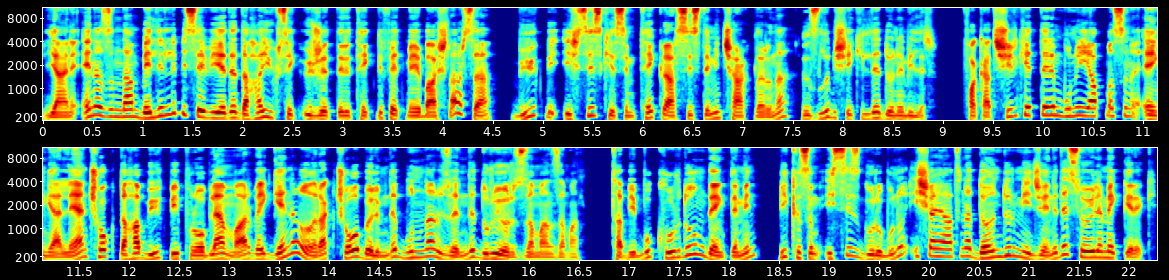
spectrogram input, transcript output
yani en azından belirli bir seviyede daha yüksek ücretleri teklif etmeye başlarsa büyük bir işsiz kesim tekrar sistemin çarklarına hızlı bir şekilde dönebilir. Fakat şirketlerin bunu yapmasını engelleyen çok daha büyük bir problem var ve genel olarak çoğu bölümde bunlar üzerinde duruyoruz zaman zaman. Tabi bu kurduğum denklemin bir kısım işsiz grubunu iş hayatına döndürmeyeceğini de söylemek gerek.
